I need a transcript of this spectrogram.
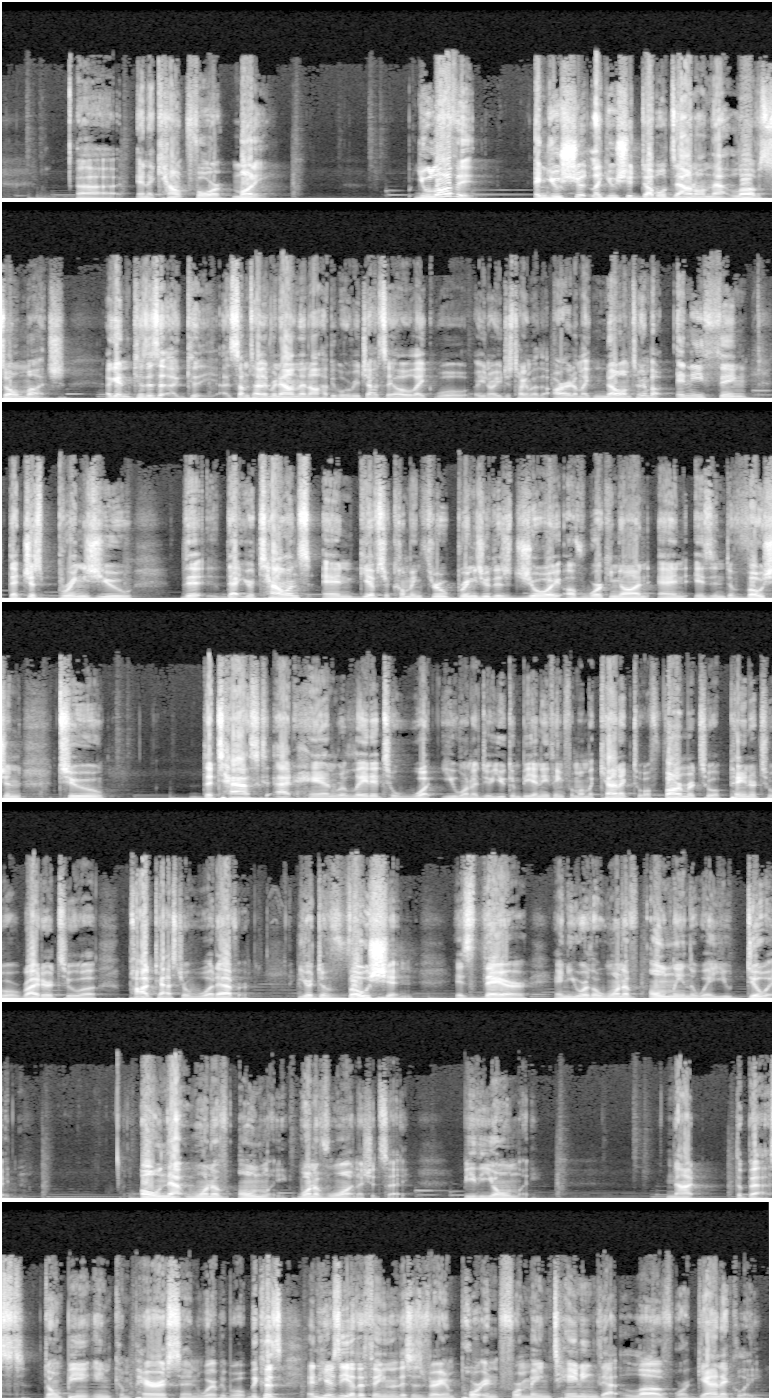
uh, and account for money. You love it. And you should like you should double down on that love so much. again because this uh, sometimes every now and then I'll have people who reach out and say, "Oh, like, well, you know, you're just talking about the art?" I'm like, "No, I'm talking about anything that just brings you the that your talents and gifts are coming through, brings you this joy of working on and is in devotion to the tasks at hand related to what you want to do. You can be anything from a mechanic to a farmer to a painter to a writer to a podcaster, whatever. Your devotion is there and you are the one of only in the way you do it. Own that one of only, one of one, I should say. Be the only, not the best. Don't be in comparison where people, because, and here's the other thing that this is very important for maintaining that love organically.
